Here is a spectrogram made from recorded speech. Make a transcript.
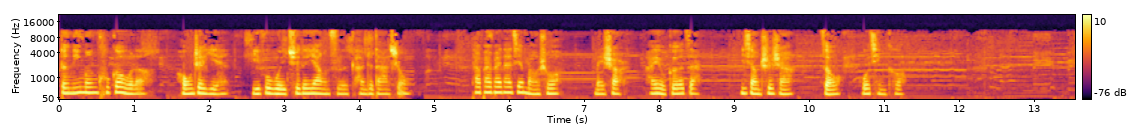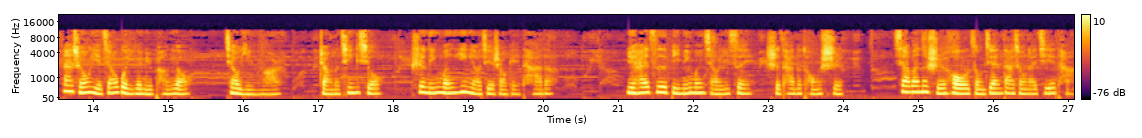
等柠檬哭够了，红着眼。一副委屈的样子看着大雄，他拍拍他肩膀说：“没事儿，还有哥在。你想吃啥？走，我请客。”大雄也交过一个女朋友，叫颖儿，长得清秀，是柠檬硬要介绍给他的。女孩子比柠檬小一岁，是他的同事。下班的时候总见大雄来接她，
